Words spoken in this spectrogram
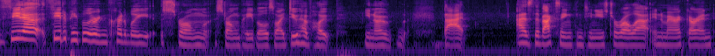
theater theater people are incredibly strong strong people, so I do have hope. You know that as the vaccine continues to roll out in America, and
